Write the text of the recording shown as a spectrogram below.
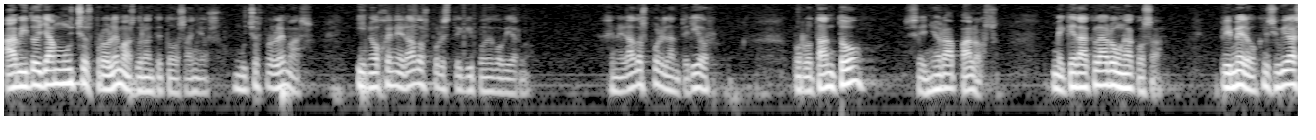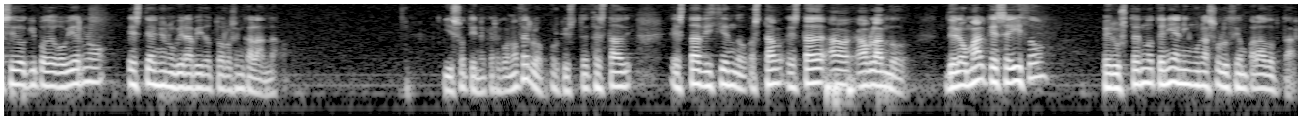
Ha habido ya muchos problemas durante todos los años, muchos problemas, y no generados por este equipo de gobierno, generados por el anterior. Por lo tanto, señora Palos, me queda claro una cosa. Primero, que si hubiera sido equipo de gobierno, este año no hubiera habido toros en Calanda. Y eso tiene que reconocerlo, porque usted está, está diciendo, está, está hablando de lo mal que se hizo pero usted no tenía ninguna solución para adoptar.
